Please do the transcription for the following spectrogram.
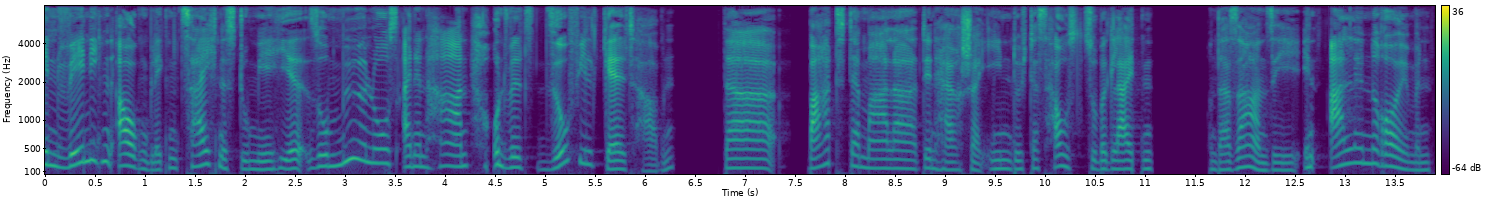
In wenigen Augenblicken zeichnest du mir hier so mühelos einen Hahn und willst so viel Geld haben? Da bat der Maler den Herrscher, ihn durch das Haus zu begleiten, und da sahen sie, in allen Räumen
